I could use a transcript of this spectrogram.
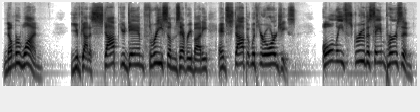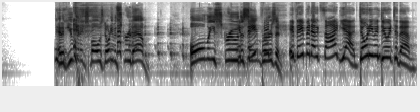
Number one, you've got to stop your damn threesomes, everybody, and stop it with your orgies. Only screw the same person. And if you've been exposed, don't even screw them. Only screw the If they've same been- person. if they've been outside, yeah, don't even do it to them.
